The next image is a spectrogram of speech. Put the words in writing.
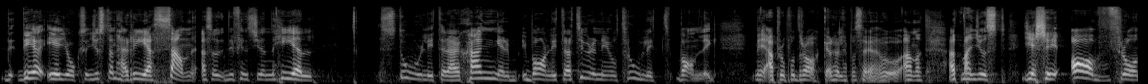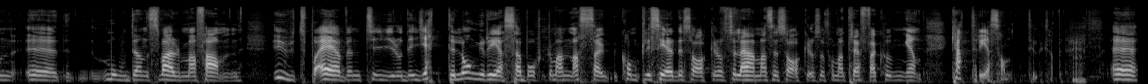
Det är ju också just den här resan. Alltså det finns ju en hel stor litterär genre i barnlitteraturen är otroligt vanlig, med, apropå drakar höll jag på att säga, och annat, att man just ger sig av från eh, modens varma famn ut på äventyr och det är en jättelång resa bort och man massa komplicerade saker och så lär man sig saker och så får man träffa kungen. Kattresan till exempel. Mm. Eh,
